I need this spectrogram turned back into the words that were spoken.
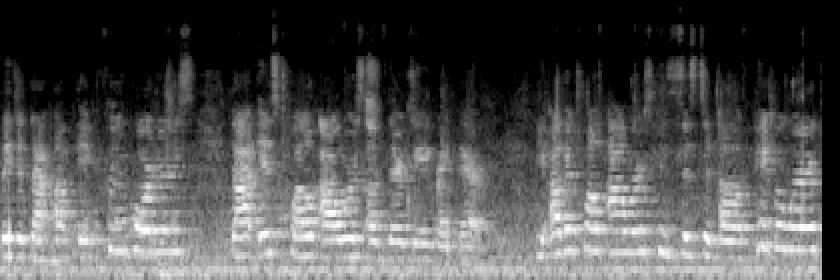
They did that up in crew quarters. That is 12 hours of their day right there. The other 12 hours consisted of paperwork,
